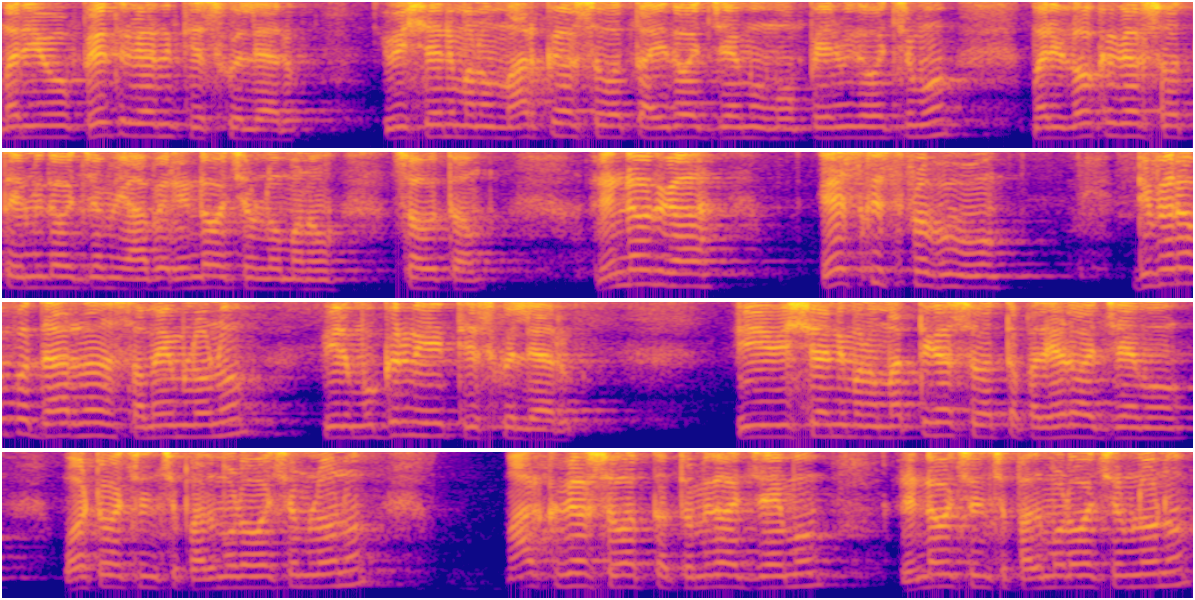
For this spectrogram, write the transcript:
మరియు పేతురు గారిని తీసుకెళ్ళారు ఈ విషయాన్ని మనం మార్క్ గారి సోత్త ఐదో అధ్యాయము ముప్పై ఎనిమిదో వచ్చము మరియు లోక గారి సోత్త ఎనిమిదో అధ్యాయం యాభై రెండో వచ్చంలో మనం చదువుతాం. రెండవదిగా యేసుక్రీస్తు ప్రభువు దివ్యరూపధారణ సమయంలోనూ వీరు ముగ్గురిని తీసుకెళ్ళారు. ఈ విషయాన్ని మనం మత్తిగా సువార్త పదిహేడవ అధ్యాయము ఒకటో వచ్చి నుంచి పదమూడవ వచనంలోను మార్కు గారి సువార్త తొమ్మిదవ అధ్యాయము రెండవ వచ్చి నుంచి పదమూడవ వచనంలోను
